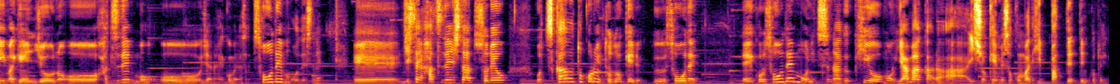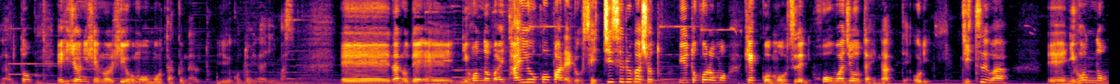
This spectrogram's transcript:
今現状の発電網じゃない、ごめんなさい、送電網ですね。えー、実際発電した後、それを使うところに届ける送電。え、この送電網につなぐ費用も山から一生懸命そこまで引っ張ってっていうことになると、え、非常にその費用も重たくなるということになります。えー、なので、えー、日本の場合太陽光パネルを設置する場所というところも結構もうすでに飽和状態になっており実は、えー、日本の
